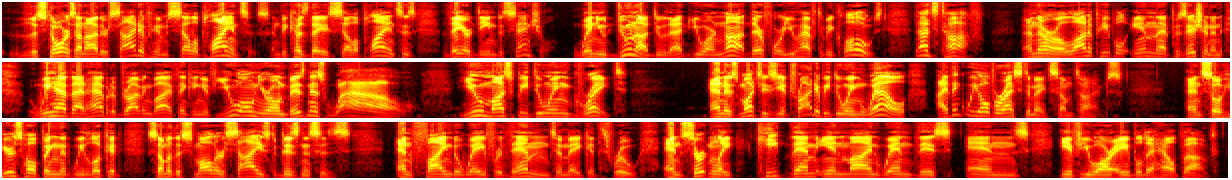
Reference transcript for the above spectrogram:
The stores on either side of him sell appliances, and because they sell appliances, they are deemed essential. When you do not do that, you are not, therefore you have to be closed. That's tough. And there are a lot of people in that position, and we have that habit of driving by thinking if you own your own business, wow, you must be doing great. And as much as you try to be doing well, I think we overestimate sometimes. And so here's hoping that we look at some of the smaller sized businesses and find a way for them to make it through. And certainly keep them in mind when this ends if you are able to help out.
